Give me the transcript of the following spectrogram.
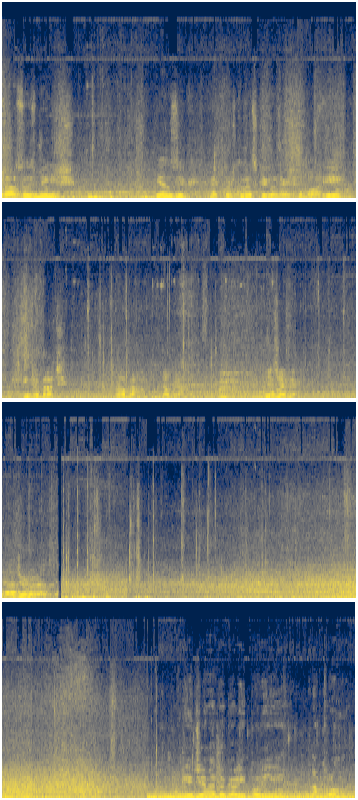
Trzeba sobie zmienić język jakoś tureckiego, jak kuma i, i wybrać. Dobra, Dobra. Jedziemy. idziemy. Jedziemy do Gallipoli na prom.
